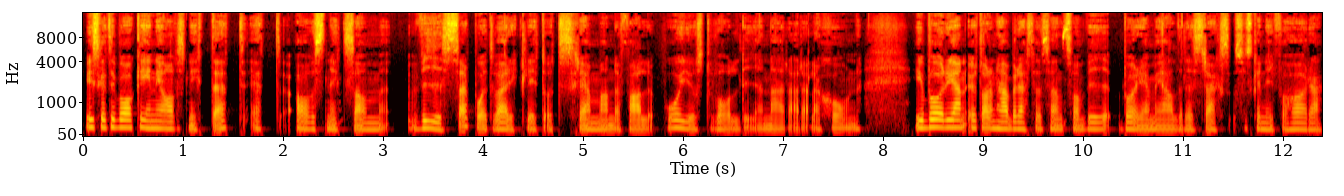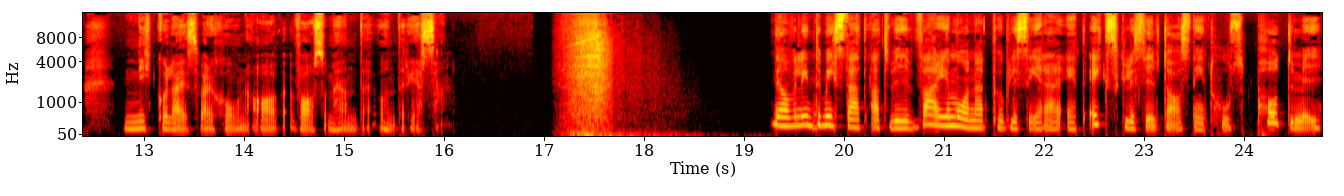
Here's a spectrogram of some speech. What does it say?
Vi ska tillbaka in i avsnittet, ett avsnitt som visar på ett verkligt och ett skrämmande fall på just våld i en nära relation. I början av den här berättelsen som vi börjar med alldeles strax så ska ni få höra Nikolajs version av vad som hände under resan. Ni har väl inte missat att vi varje månad publicerar ett exklusivt avsnitt hos Podmi.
